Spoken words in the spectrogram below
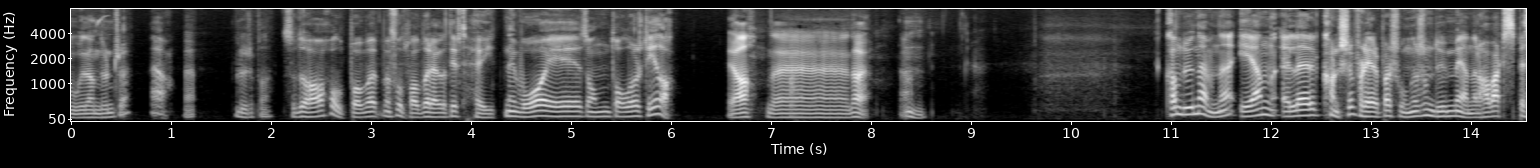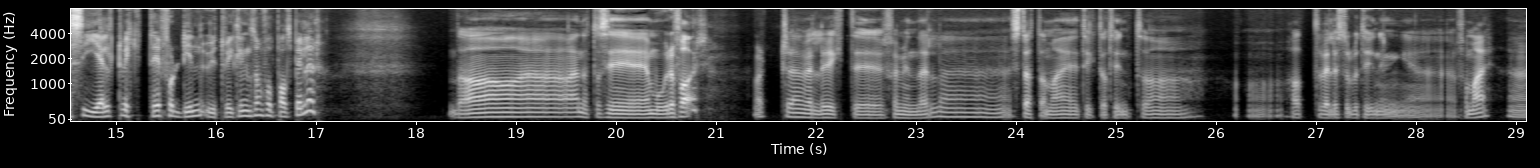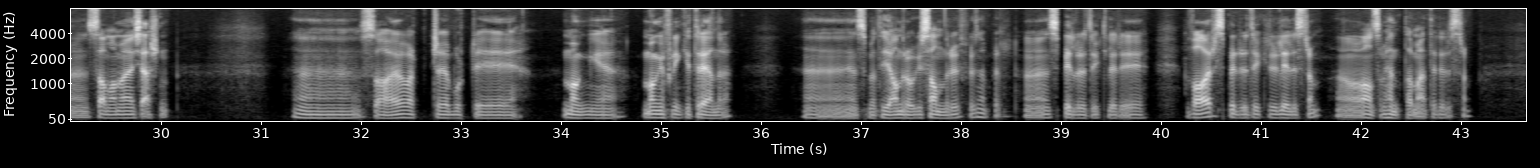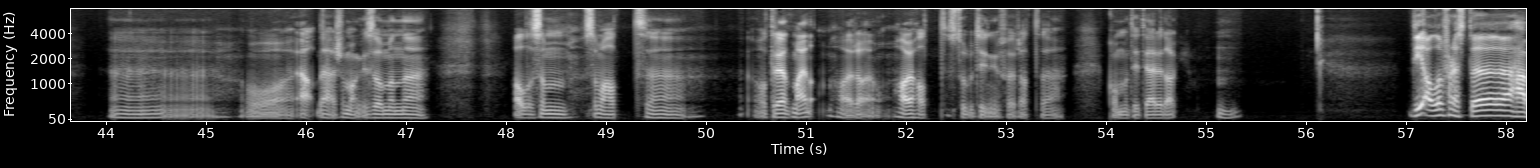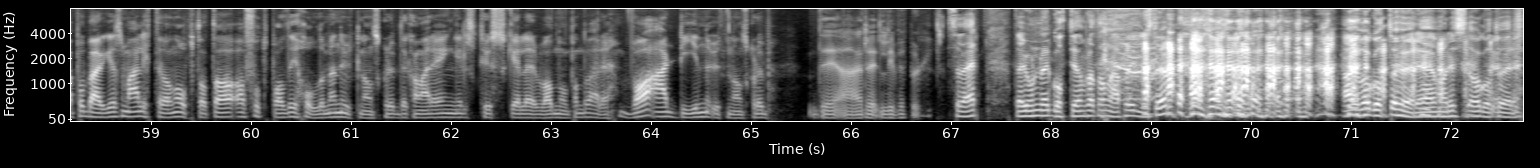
Noe i den duren, tror jeg. Ja. Lurer på det. Så du har holdt på med, med fotball på relativt høyt nivå i sånn tolv års tid, da? Ja, det, det har jeg. Ja. Mm. Kan du nevne én eller kanskje flere personer som du mener har vært spesielt viktig for din utvikling som fotballspiller? Da er jeg nødt til å si mor og far. Vært eh, veldig viktig for min del. Eh, Støtta meg tykt og tynt og, og hatt veldig stor betydning eh, for meg, sammen med kjæresten. Så har jeg jo vært borti mange, mange flinke trenere. En som heter Jan Roger Sandrud. Eh, Spillerutvikler i VAR, spillerutvikler i Lillestrøm, og han som henta meg til Lillestrøm. Og ja, det er så mange som, eh, alle som, som har hatt uh, og trent meg, da, har, har jo hatt stor betydning for at jeg uh, kommet dit jeg er i dag. Mm. De aller fleste her på berget som er litt opptatt av, av fotball, de holder med en utenlandsklubb. Det kan være engelsk, tysk eller hva det nå kan være. Hva er din utenlandsklubb? Det er Liverpool. Se der. Da gjorde han det godt igjen for at han er fra Lillestrøm. ja, det var godt å høre, Marius. Det var godt å høre.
